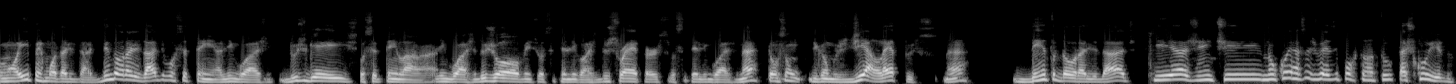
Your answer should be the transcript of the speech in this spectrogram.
uma hipermodalidade. Dentro da oralidade você tem a linguagem dos gays, você tem lá a linguagem dos jovens, você tem a linguagem dos rappers, você tem a linguagem, né? Então são, digamos, dialetos, né? Dentro da oralidade que a gente não conhece às vezes e, portanto, está excluído.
